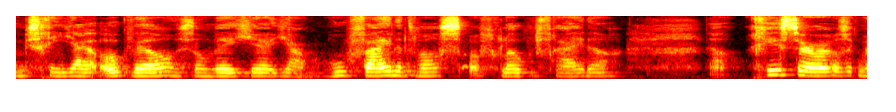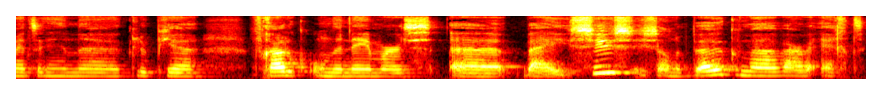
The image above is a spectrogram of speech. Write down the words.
misschien jij ook wel, dus dan weet je ja, hoe fijn het was afgelopen vrijdag. Gisteren was ik met een clubje vrouwelijke ondernemers uh, bij Suus, Susanne Beukema, waar we echt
